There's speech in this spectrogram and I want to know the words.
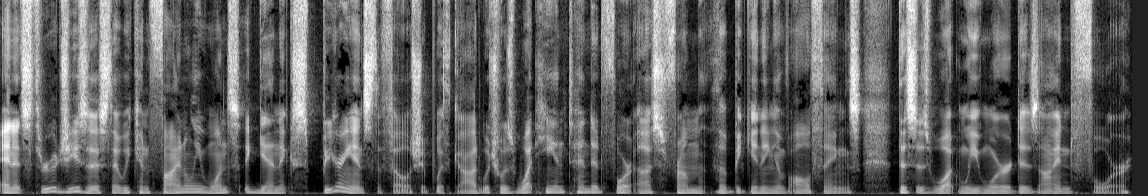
And it's through Jesus that we can finally once again experience the fellowship with God, which was what He intended for us from the beginning of all things. This is what we were designed for.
